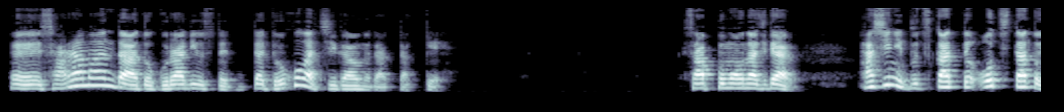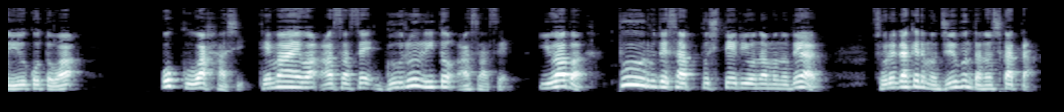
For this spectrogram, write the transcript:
えー、サラマンダーとグラディウスって一体どこが違うのだったっけ？サップも同じである。橋にぶつかって落ちたということは、奥は橋、手前は浅瀬、ぐるりと浅瀬。いわば、プールでサップしているようなものである。それだけでも十分楽しかった。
